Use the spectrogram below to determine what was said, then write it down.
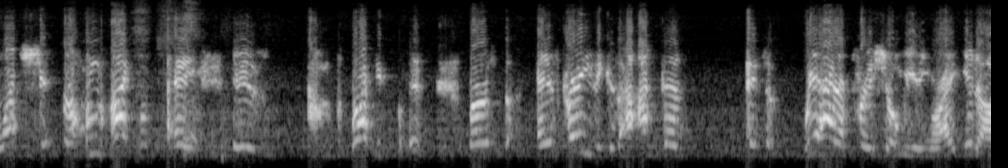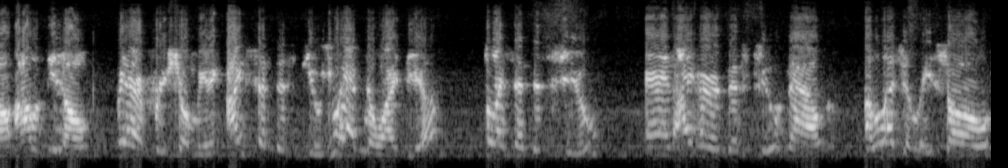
what shit on my say is priceless. First, and it's crazy because I, because we had a pre-show meeting, right? You know, I was, you know, we had a pre-show meeting. I sent this to you. You had no idea, so I sent this to you, and I heard this too. Now, allegedly, so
